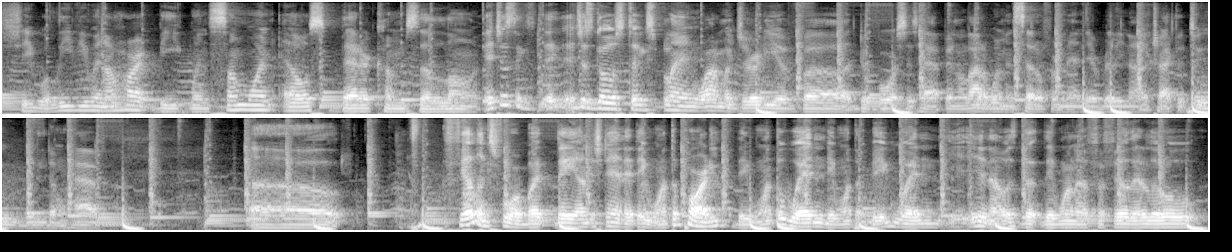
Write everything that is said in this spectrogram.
She will leave you in a heartbeat when someone else better comes along. It just it just goes to explain why majority of uh, divorces happen. A lot of women settle for men they're really not attracted to, really don't have uh, feelings for, but they understand that they want the party, they want the wedding, they want the big wedding. You know, the, they want to fulfill their little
